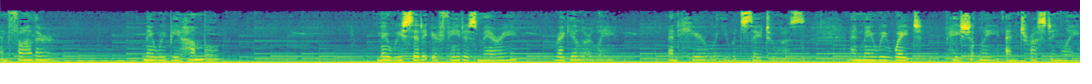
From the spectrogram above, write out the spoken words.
And Father, may we be humble. May we sit at your feet as Mary regularly and hear what you would say to us. And may we wait patiently and trustingly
